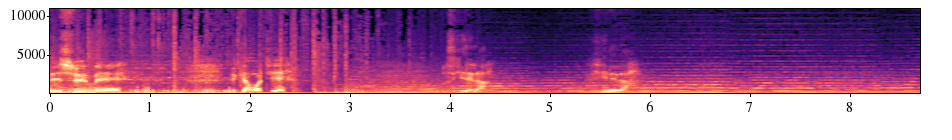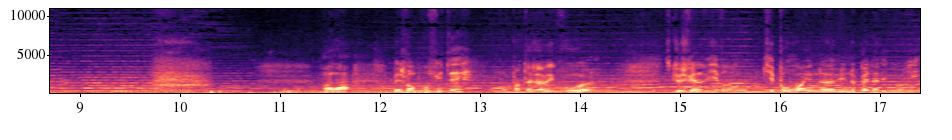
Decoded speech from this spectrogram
Déçu mais, mais qu'à moitié. Parce qu'il est là. Il est là. Voilà. Mais je vais en profiter pour partager avec vous euh, ce que je viens de vivre, qui est pour moi une, belle allégorie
